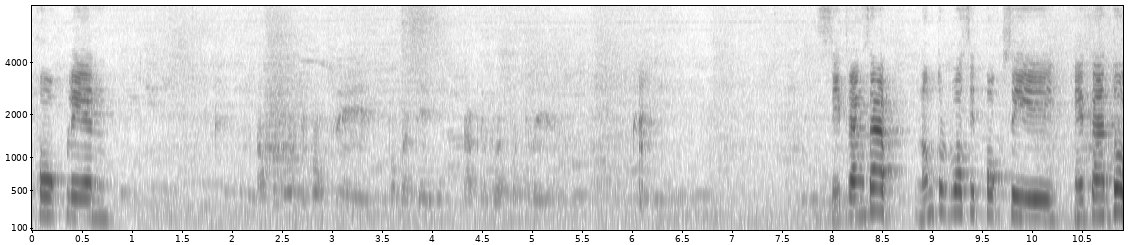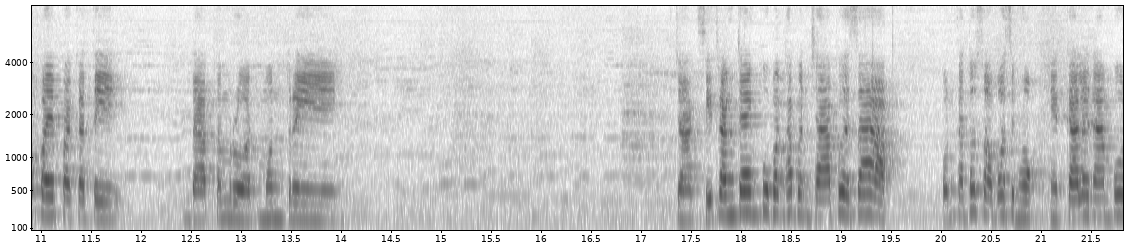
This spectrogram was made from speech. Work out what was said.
16เปลี่ยนน้องตำรวจสิบหกสี่ปกติดาบตำรวจมนตรีสีตรังทราบห น้องตรุดว16 4 เหตุการณ์ทั่วไปปกติ ดาบตำรวจมนตรี จากสีตรังแจ้งผู้บังคับบัญชาเพื่อทราบ ผลการทดสอบว16 เหตุการณ์และนามผู้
